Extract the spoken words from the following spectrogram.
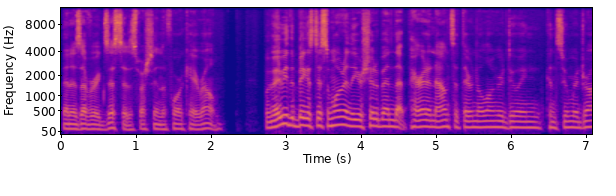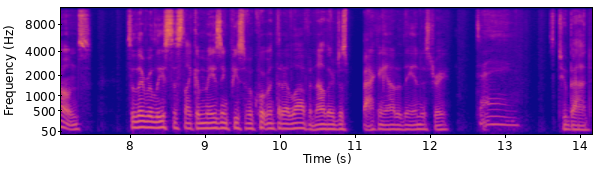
than has ever existed, especially in the 4K realm. But maybe the biggest disappointment of the year should have been that Parrot announced that they're no longer doing consumer drones. So they released this like amazing piece of equipment that I love, and now they're just backing out of the industry. Dang. It's too bad.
